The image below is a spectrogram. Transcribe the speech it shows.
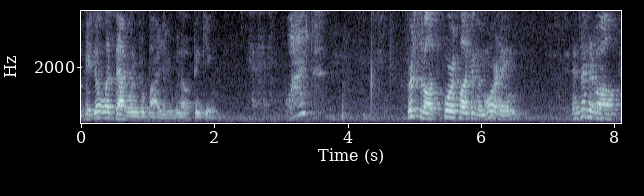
Okay, don't let that one go by you without thinking, what? First of all, it's 4 o'clock in the morning. And second of all,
